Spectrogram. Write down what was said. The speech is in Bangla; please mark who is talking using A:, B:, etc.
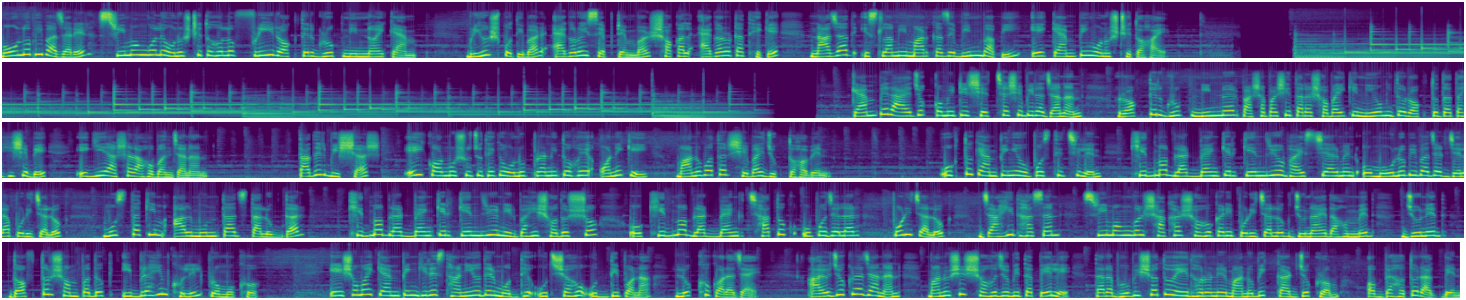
A: মৌলভীবাজারের শ্রীমঙ্গলে অনুষ্ঠিত হল ফ্রি রক্তের গ্রুপ নির্ণয় ক্যাম্প। বৃহস্পতিবার, এগারোই সেপ্টেম্বর সকাল এগারোটা থেকে নাজাদ ইসলামী মার্কাজে বিনবাপী এ ক্যাম্পিং অনুষ্ঠিত হয়। ক্যাম্পের আয়োজক কমিটির স্বেচ্ছাসেবীরা জানান, রক্তের গ্রুপ নির্ণয়ের পাশাপাশি তারা সবাইকে নিয়মিত রক্তদাতা হিসেবে এগিয়ে আসার আহ্বান জানান। তাদের বিশ্বাস, এই কর্মসূচি থেকে অনুপ্রাণিত হয়ে অনেকেই মানবতার সেবায় যুক্ত হবেন। উক্ত ক্যাম্পিংয়ে উপস্থিত ছিলেন খিদমা ব্লাড ব্যাংকের কেন্দ্রীয় ভাইস চেয়ারম্যান ও মৌলভীবাজার জেলা পরিচালক মুস্তাকিম আল মুনতাজ তালুকদার, খিদমা ব্লাড ব্যাংকের কেন্দ্রীয় নির্বাহী সদস্য ও খিদমা ব্লাড ব্যাংক ছাতক উপজেলার পরিচালক জাহিদ হাসান, শ্রীমঙ্গল শাখার সহকারী পরিচালক জুনায়েদ আহমেদ, জুনেদ দফতর সম্পাদক ইব্রাহিম খলিল প্রমুখ। এ সময় ক্যাম্পিং ঘিরে স্থানীয়দের মধ্যে উৎসাহ, উদ্দীপনা লক্ষ্য করা যায়। আয়োজকরা জানান, মানুষের সহযোগিতা পেলে তারা ভবিষ্যতেও এই ধরনের মানবিক কার্যক্রম অব্যাহত রাখবেন।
